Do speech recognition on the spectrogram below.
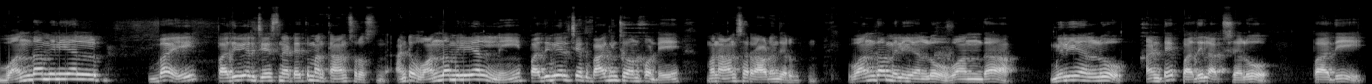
వంద మిలియన్ బై పదివేలు చేసినట్టయితే మనకు ఆన్సర్ వస్తుంది. అంటే వంద మిలియన్ని పదివేలు చేత భాగించాం అనుకోండి మన ఆన్సర్ రావడం జరుగుతుంది. వంద మిలియన్లు వంద మిలియన్లు అంటే పది లక్షలు. పది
